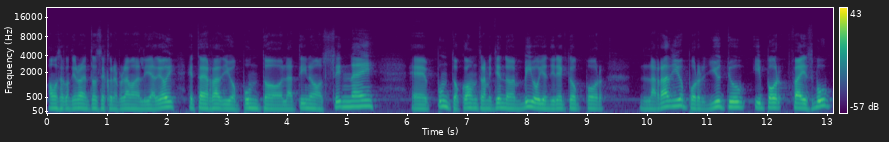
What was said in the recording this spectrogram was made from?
Vamos a continuar entonces con el programa del día de hoy. Esta es radio.latinosidney.com, eh, transmitiendo en vivo y en directo por la radio, por YouTube y por Facebook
